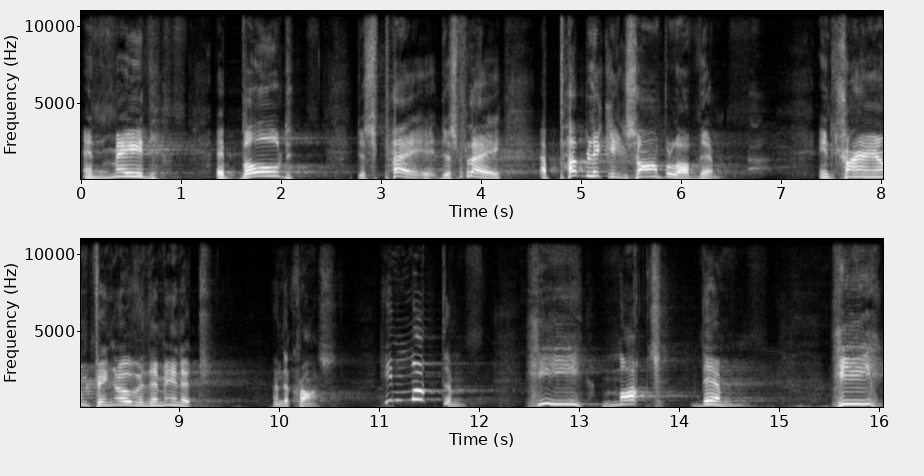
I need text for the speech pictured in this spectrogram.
and made a bold display, display a public example of them in triumphing over them in it and the cross. He mocked them. He mocked them. He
